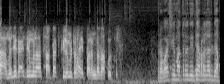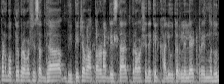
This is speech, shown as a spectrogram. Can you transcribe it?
हा म्हणजे काहीतरी मला सात आठ किलोमीटर आहे परांडा दाखवतो. प्रवासी मात्र तिथे आपल्याला आपण बघतोय प्रवासी सध्या भीतीच्या वातावरणात दिसत आहेत प्रवासी देखील खाली उतरलेले आहेत ट्रेनमधून.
